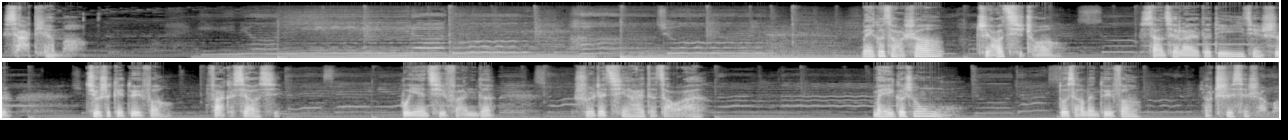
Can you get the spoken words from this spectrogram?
夏天吗？每个早上，只要起床，想起来的第一件事，就是给对方发个消息，不厌其烦的说着“亲爱的，早安”。每一个中午，都想问对方要吃些什么。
